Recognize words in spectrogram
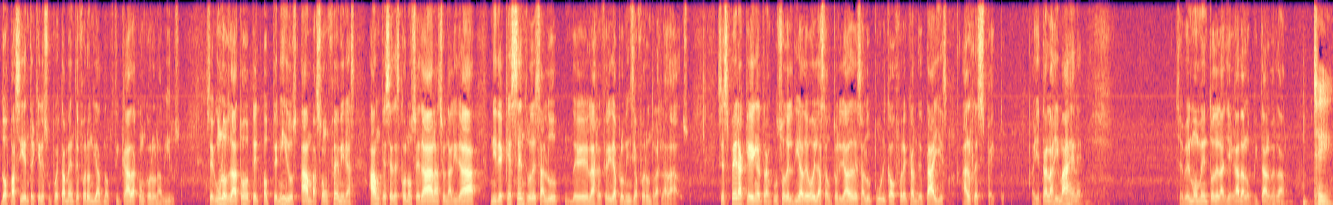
dos pacientes quienes supuestamente fueron diagnosticadas con coronavirus. Según los datos obtenidos, ambas son féminas, aunque se desconoce edad, nacionalidad, ni de qué centro de salud de la referida provincia fueron trasladados. Se espera que en el transcurso del día de hoy las autoridades de salud pública ofrezcan detalles al respecto. Ahí están las imágenes. Se ve el momento de la llegada al hospital, ¿verdad? Sí.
